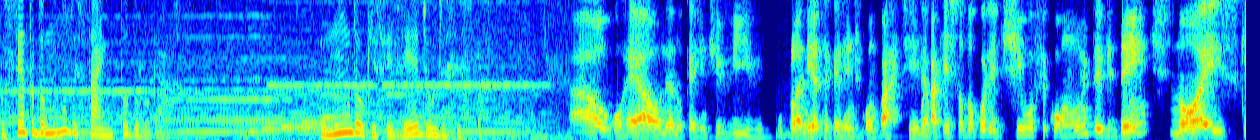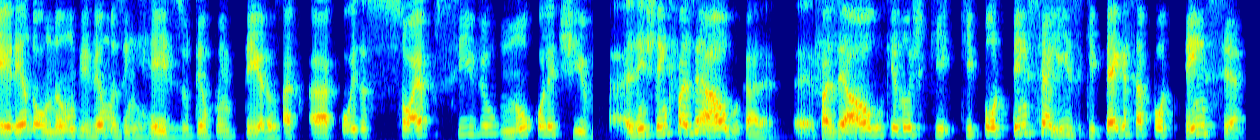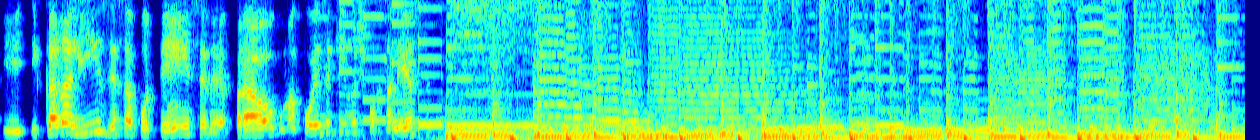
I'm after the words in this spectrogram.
O centro do mundo está em todo lugar. O mundo é o que se vê de onde se está há algo real né, no que a gente vive, o planeta que a gente compartilha. A questão do coletivo ficou muito evidente. Nós, querendo ou não, vivemos em redes o tempo inteiro. A, a coisa só é possível no coletivo. A gente tem que fazer algo, cara. É fazer algo que nos que, que potencialize, que pegue essa potência e, e canalize essa potência né, para alguma coisa que nos fortaleça.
